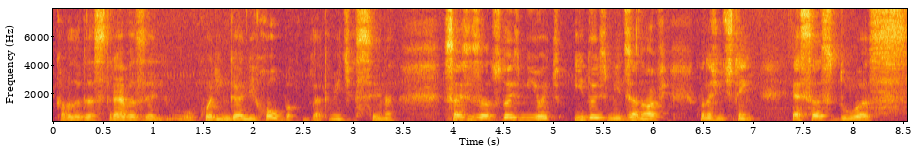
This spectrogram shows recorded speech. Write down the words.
o Cavaleiro das Trevas, ele, o Coringa, ele rouba completamente a cena, são esses anos 2008 e 2019, quando a gente tem essas duas,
